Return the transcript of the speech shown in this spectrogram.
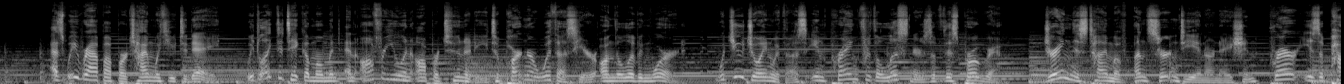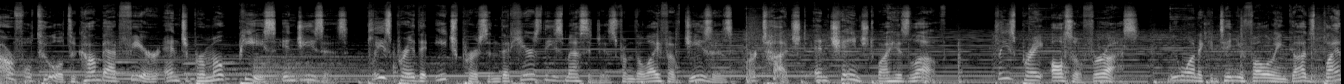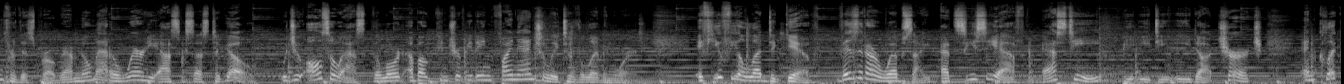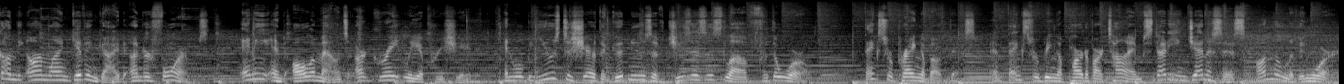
As we wrap up our time with you today, we'd like to take a moment and offer you an opportunity to partner with us here on the Living Word. Would you join with us in praying for the listeners of this program? During this time of uncertainty in our nation, prayer is a powerful tool to combat fear and to promote peace in Jesus. Please pray that each person that hears these messages from the life of Jesus are touched and changed by his love. Please pray also for us. We want to continue following God's plan for this program no matter where He asks us to go. Would you also ask the Lord about contributing financially to the Living Word? If you feel led to give, visit our website at ccfstpete.church and click on the online giving guide under Forms. Any and all amounts are greatly appreciated and will be used to share the good news of Jesus' love for the world. Thanks for praying about this, and thanks for being a part of our time studying Genesis on the Living Word.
